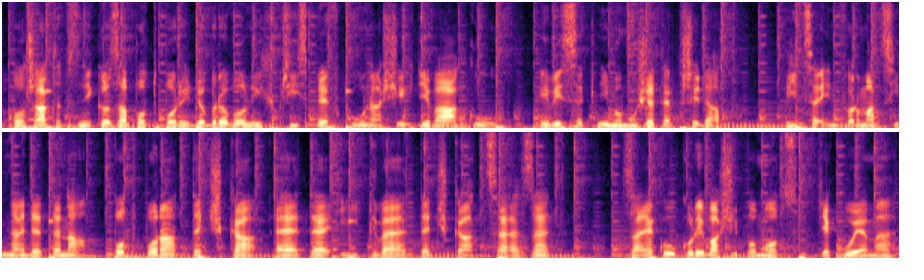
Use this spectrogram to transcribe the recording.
pořad vznikl za podpory dobrovolných příspěvků našich diváků. I vy se k ním můžete přidat. Více informací najdete na podpora.etiq.cz. Za jakoukoliv vaši pomoc děkujeme.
